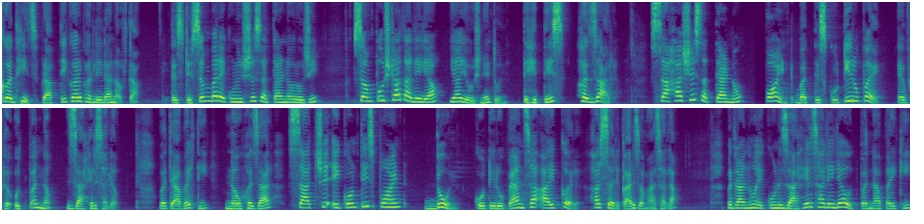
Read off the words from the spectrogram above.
कधीच प्राप्तिकर भरलेला नव्हता. एकतीस डिसेंबर एकोणीसशे सत्त्याण्णव रोजी संपुष्टात आलेल्या या योजनेतून तेहतीस हजार सहाशे सत्त्याण्णव पॉईंट बत्तीस कोटी रुपये एवढं उत्पन्न जाहीर झालं व त्यावरती नऊ हजार सातशे एकोणतीस पॉईंट दोन कोटी रुपयांचा आयकर हा सरकार जमा झाला. मित्रांनो एकूण जाहीर झालेल्या उत्पन्नापैकी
